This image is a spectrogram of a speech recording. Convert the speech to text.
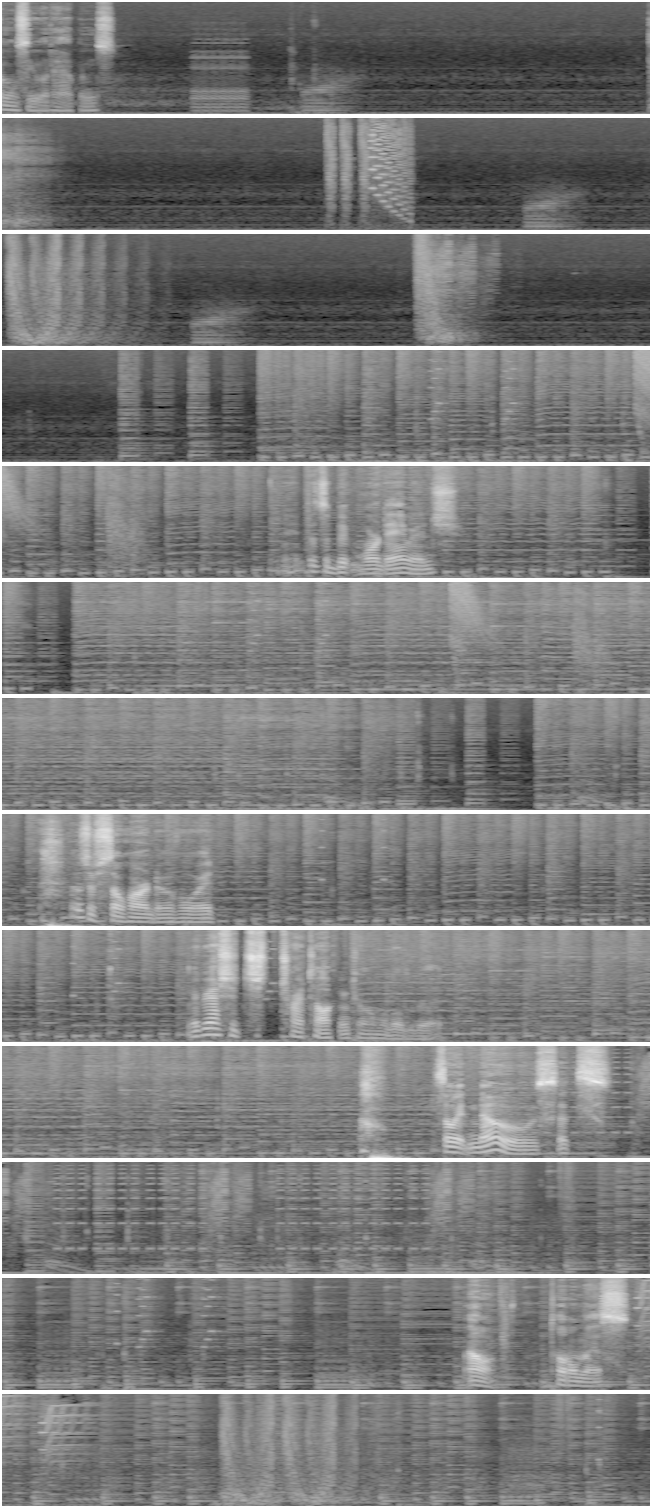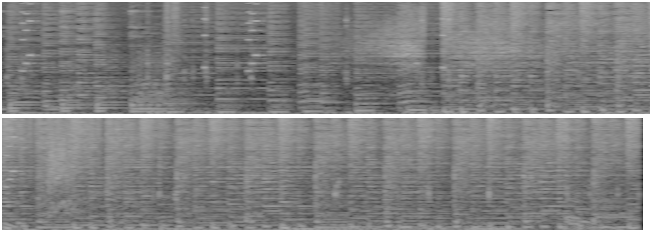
and we'll see what happens. Does a bit more damage. Those are so hard to avoid. Maybe I should just try talking to him a little bit. so it knows. That's... Oh, total miss.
